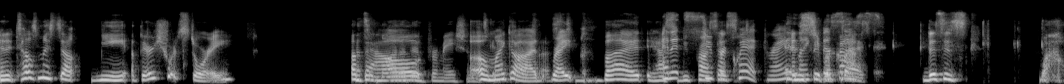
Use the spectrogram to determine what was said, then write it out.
And it tells myself me a very short story That's about information. Oh my God, processed. right? But it has and to be processed super quick, right? And like super quick. Is, this is wow.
